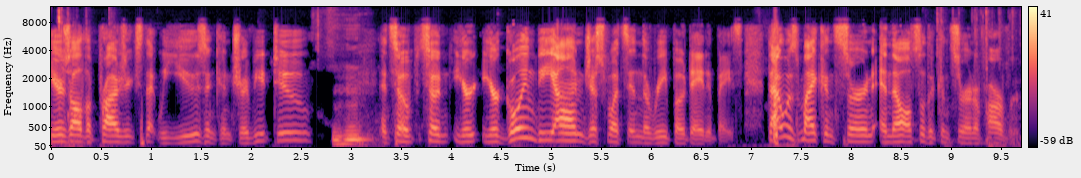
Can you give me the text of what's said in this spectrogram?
here's all the projects that we use and contribute to mhm. and so so you're you're going beyond just what's in the repo database that was my concern and also the concern of harvard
